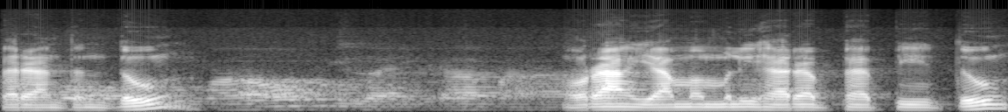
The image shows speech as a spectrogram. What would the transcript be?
barang tentu orang yang memelihara babi itu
